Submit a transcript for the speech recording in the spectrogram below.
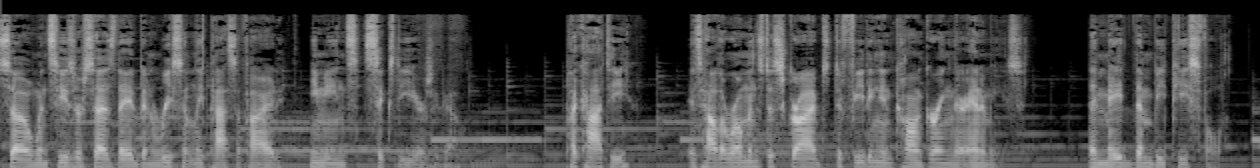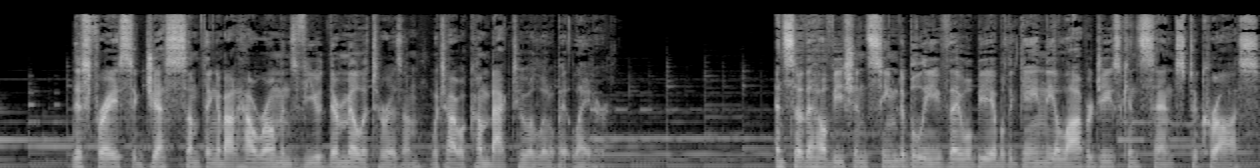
So when Caesar says they had been recently pacified, he means 60 years ago. Pacati is how the Romans described defeating and conquering their enemies. They made them be peaceful. This phrase suggests something about how Romans viewed their militarism, which I will come back to a little bit later. And so the Helvetians seem to believe they will be able to gain the Allobroges' consent to cross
